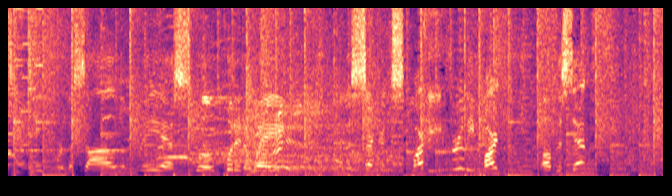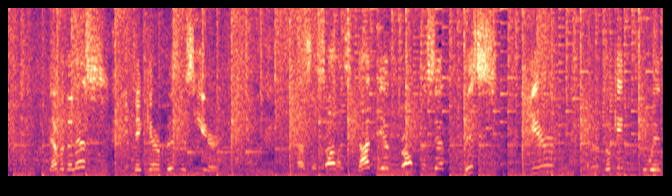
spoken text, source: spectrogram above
Easy take for LaSalle. Reyes will put it away. And the second the early part of the set. Nevertheless, they take care of business here. As LaSalle has not yet dropped the set this year and are looking to win.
